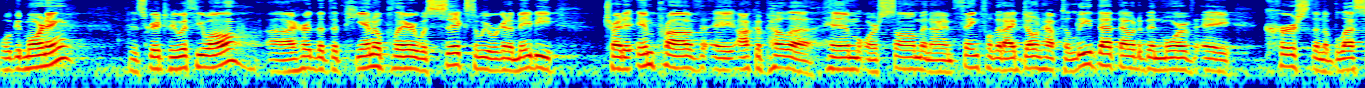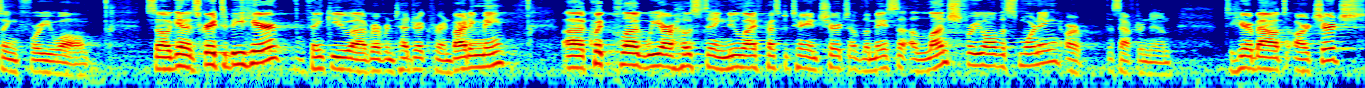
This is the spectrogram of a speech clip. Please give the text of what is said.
Well, good morning. It's great to be with you all. Uh, I heard that the piano player was sick, so we were going to maybe try to improv a a cappella hymn or psalm, and I am thankful that I don't have to lead that. That would have been more of a curse than a blessing for you all. So, again, it's great to be here. Thank you, uh, Reverend Tedrick, for inviting me. Uh, quick plug we are hosting New Life Presbyterian Church of La Mesa a lunch for you all this morning, or this afternoon, to hear about our church,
